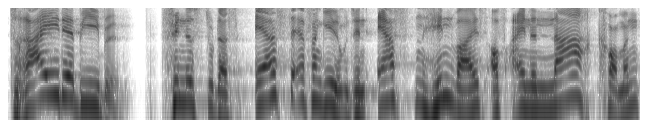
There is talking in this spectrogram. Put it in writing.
3 der Bibel findest du das erste Evangelium und den ersten Hinweis auf einen Nachkommen,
